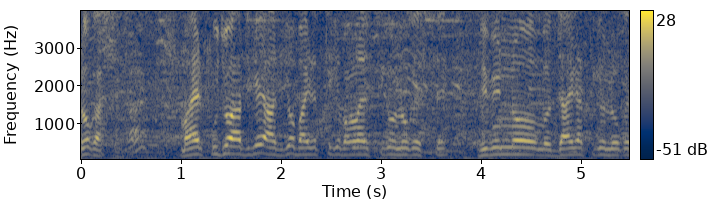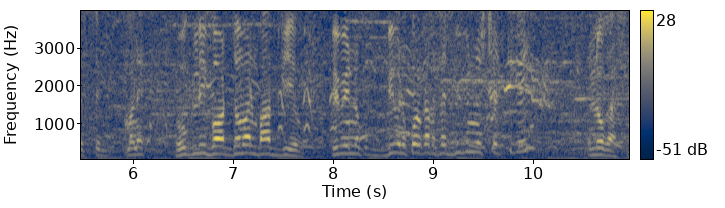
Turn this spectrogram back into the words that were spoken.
লোক আসে। মায়ের পুজো আজকে, আজকেও বাইরের থেকে, বাংলাদেশ থেকেও লোক এসছে। বিভিন্ন জায়গা থেকে লোক এসছে। মানে হুগলি, বর্ধমান বাদ দিয়েও বিভিন্ন বিভিন্ন কলকাতা সাইড বিভিন্ন স্টেট থেকেই লোক আসে।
